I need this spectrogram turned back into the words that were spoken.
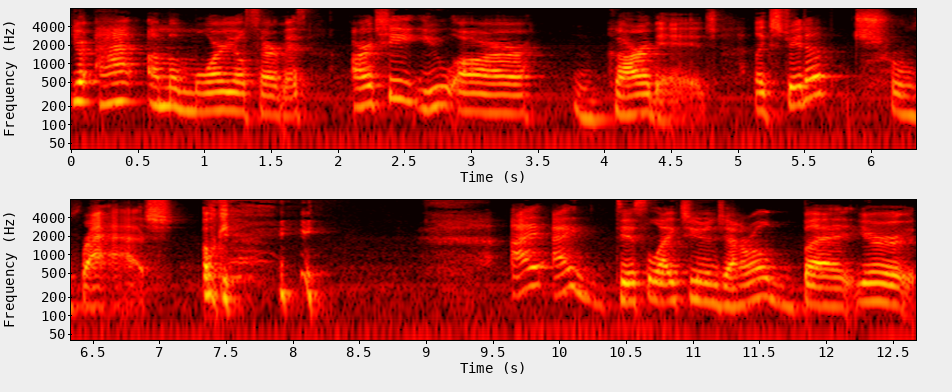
you're at a memorial service. Archie, you are garbage. Like, straight up trash. Okay. I I disliked you in general, but you're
